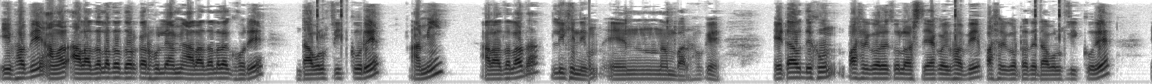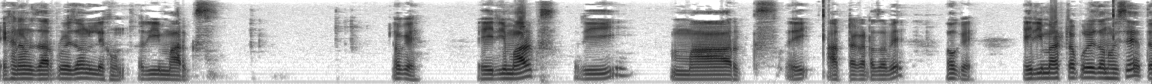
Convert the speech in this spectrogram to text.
এইভাবে আমার আলাদা আলাদা দরকার হলে আমি আলাদা আলাদা ঘরে ডাবল ক্লিক করে আমি আলাদা আলাদা, লিখে নিব। এন নাম্বার ওকে এটাও দেখুন, পাশের ঘরে চলে আসছে একইভাবে, পাশের ঘরটাতে ডাবল ক্লিক করে এখানে যার প্রয়োজন লিখুন রিমার্কস ওকে এই রিমার্কস রিমার্কস এই আটটা কাটা যাবে ওকে এই রিমার্কটা প্রয়োজন হয়েছে, তো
